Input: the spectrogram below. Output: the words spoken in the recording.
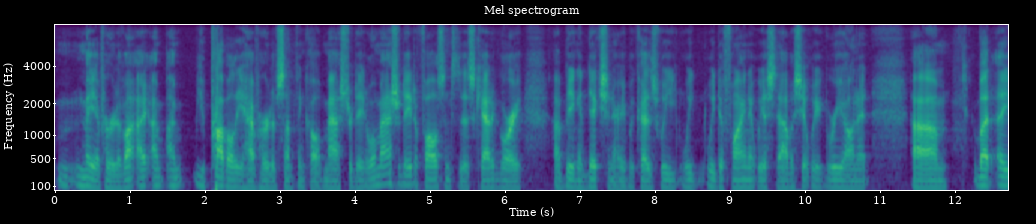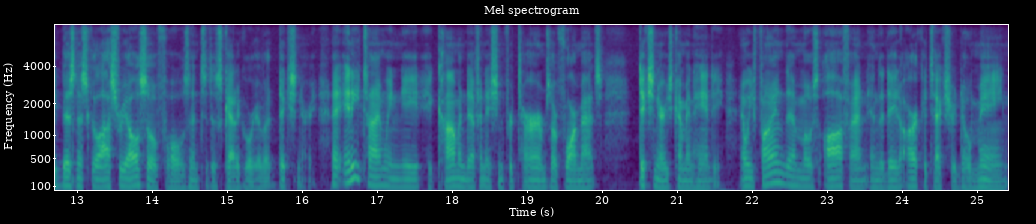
may have heard of. I, I, I, you probably have heard of something called master data. Well, master data falls into this category of being a dictionary because we, we, we define it, we establish it, we agree on it. Um, but a business glossary also falls into this category of a dictionary. And anytime we need a common definition for terms or formats, dictionaries come in handy. And we find them most often in the data architecture domain.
